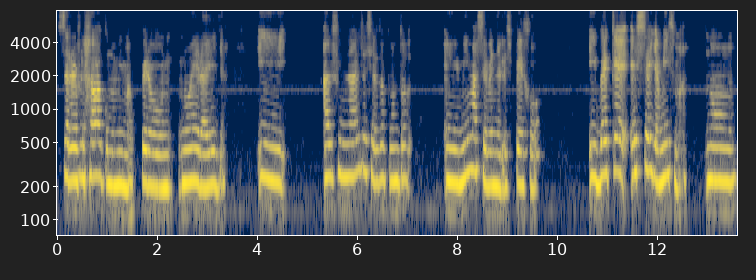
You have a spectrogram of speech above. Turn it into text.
se reflejaba como Mima, pero no era ella. Y al final, de cierto punto, Mima se ve en el espejo y ve que es ella misma, no,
